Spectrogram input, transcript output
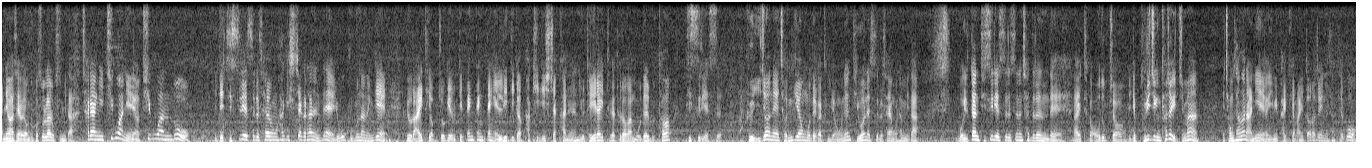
안녕하세요. 영등포 솔라룩스입니다. 차량이 티구안이에요. 티구안도 이제 D3S를 사용하기 시작을 하는데 요거 구분하는 게 요 라이트 옆쪽에 이렇게 땡땡땡 LED가 박히기 시작하는 요 데이라이트가 들어간 모델부터 D3S 그 이전에 전기형 모델 같은 경우는 D1S를 사용을 합니다. 뭐 일단 D3S를 쓰는 차들은 네, 라이트가 어둡죠. 이게 불이 지금 켜져 있지만 이 정상은 아니에요. 이미 밝기가 많이 떨어져 있는 상태고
